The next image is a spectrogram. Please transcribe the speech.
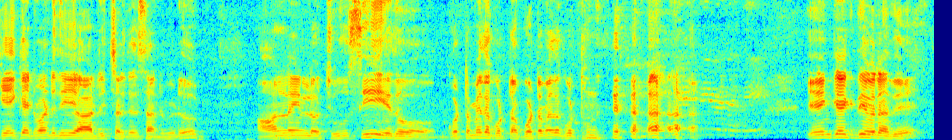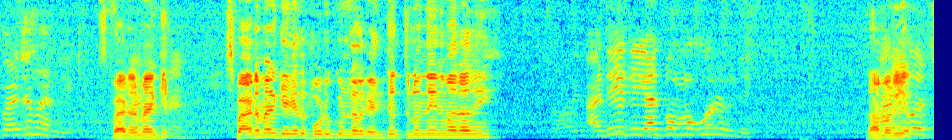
కేక్ ఎటువంటిది ఆర్డర్ ఇచ్చాడు తెలుసా అండి వీడు? ఆన్లైన్లో చూసి ఏదో గుట్ట మీద గుట్ట గుట్ట మీద గుట్ట ఉంది. ఏం కేక్ దీవెన్ అది? Spider man cake. Spider man cake అయితే పొడుగుండాలి ఎంత ఎత్తునుంది ఏంది మరి అది? అది రియల్ ఉంది.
